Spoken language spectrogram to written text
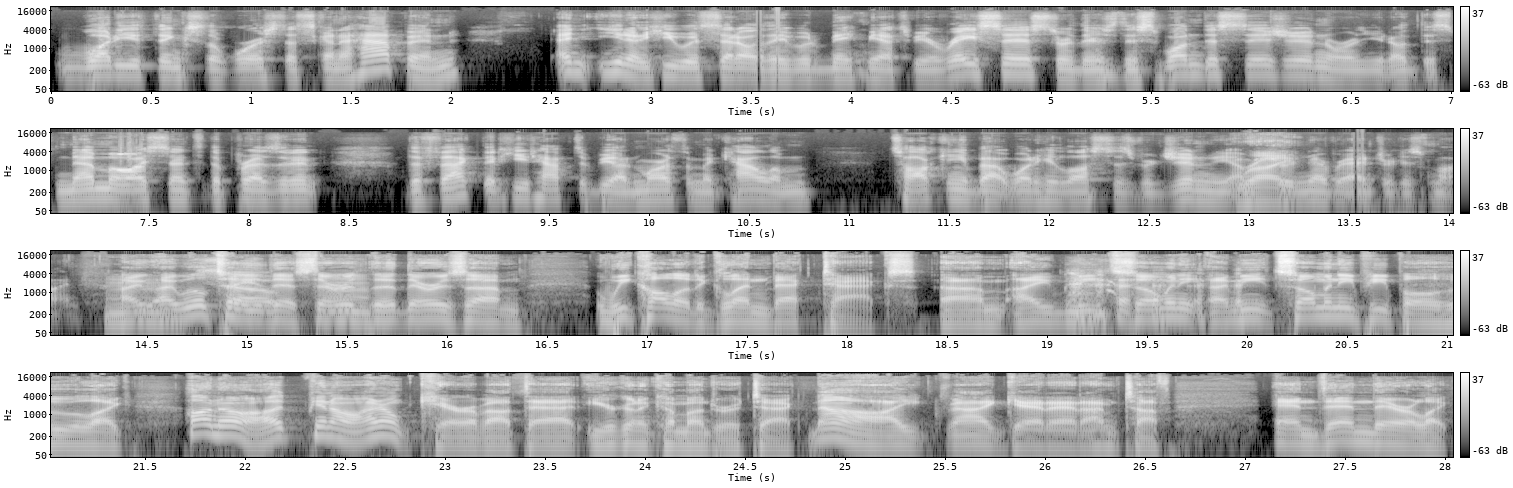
What do you think's the worst that's going to happen? And you know, he would said, "Oh, they would make me out to be a racist, or there's this one decision, or you know, this memo I sent to the president." The fact that he'd have to be on Martha MacCallum talking about when he lost his virginity, I'm Right. sure never entered his mind. I, I will tell you this: there, there is, um, we call it a Glenn Beck tax. Um, I meet so many, I meet so many people who like, oh no, I, you know, I don't care about that. You're going to come under attack. No, I, I get it. I'm tough. And then they're like,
